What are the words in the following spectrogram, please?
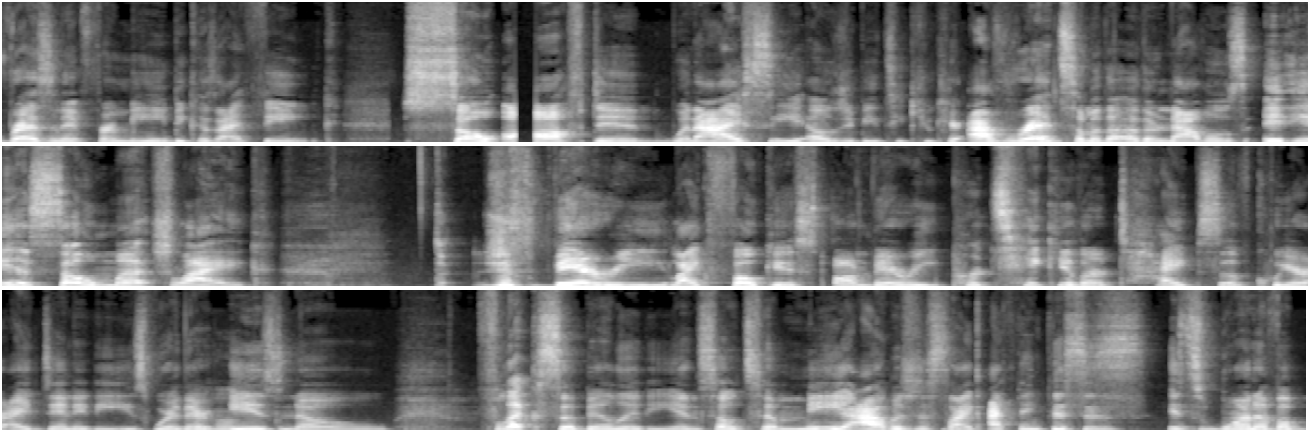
resonant for me because I think so often when I see LGBTQ care, I've read some of the other novels. It is so much like just very like focused on very particular types of queer identities where there mm-hmm. is no flexibility. And so to me, I was just like, I think this is it's one of a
